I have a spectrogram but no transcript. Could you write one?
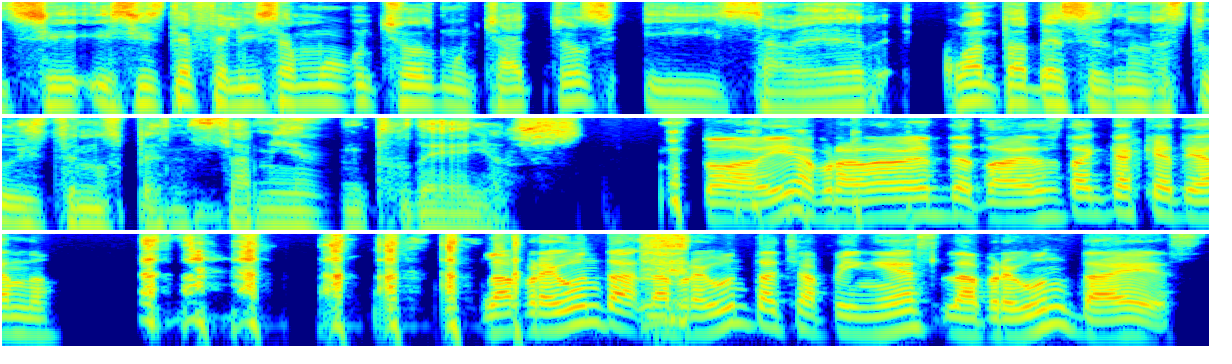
Sí, hiciste feliz a muchos muchachos y saber cuántas veces no estuviste en los pensamientos de ellos. Todavía, probablemente, todavía se están casqueteando. La pregunta, la pregunta, Chapín, es, la pregunta es,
